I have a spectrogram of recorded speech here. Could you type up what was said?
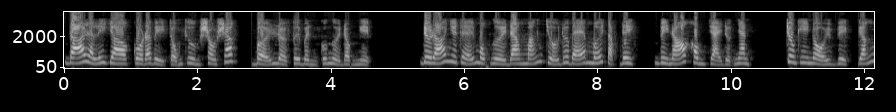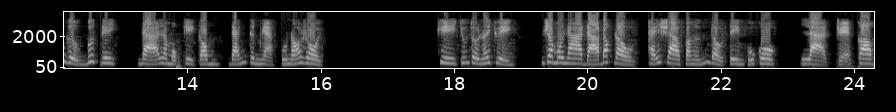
Đó là lý do cô đã bị tổn thương sâu sắc bởi lời phê bình của người đồng nghiệp. Điều đó như thể một người đang mắng chửi đứa bé mới tập đi vì nó không chạy được nhanh, trong khi nội việc gắn gượng bước đi đã là một kỳ công đáng kinh ngạc của nó rồi. Khi chúng tôi nói chuyện, Ramona đã bắt đầu thấy ra phản ứng đầu tiên của cô là trẻ con.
